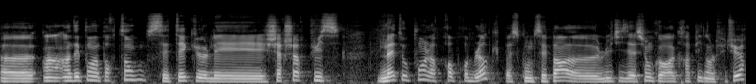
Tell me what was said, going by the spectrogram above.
euh, un, des points importants, c'était que les chercheurs puissent mettre au point leur propre bloc, parce qu'on ne sait pas euh, l'utilisation qu'aura Crappy dans le futur.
